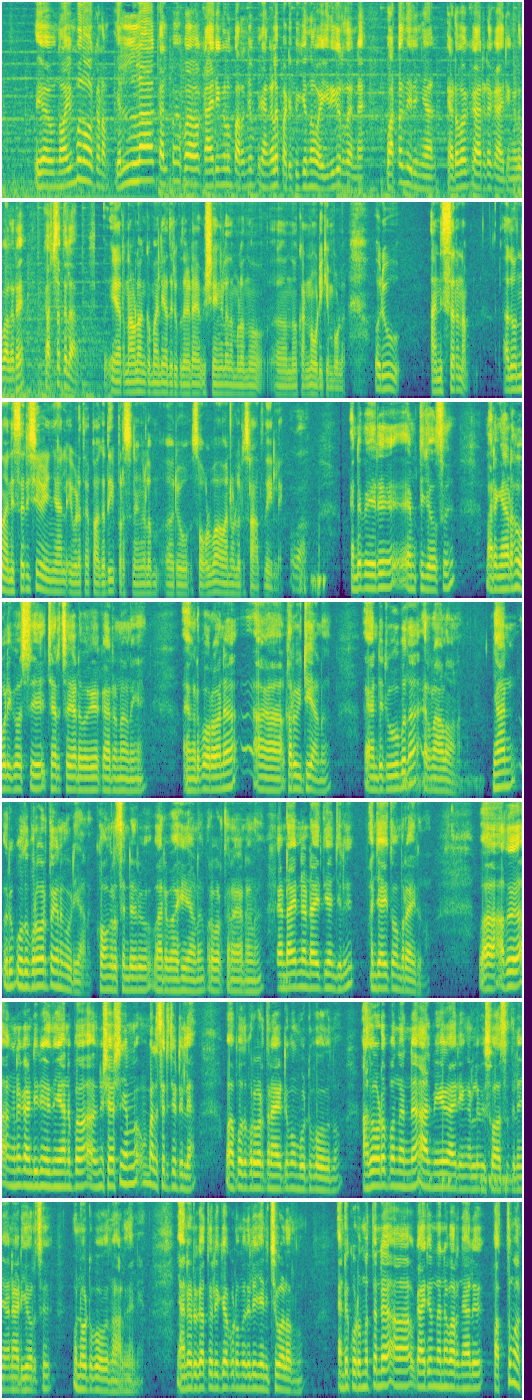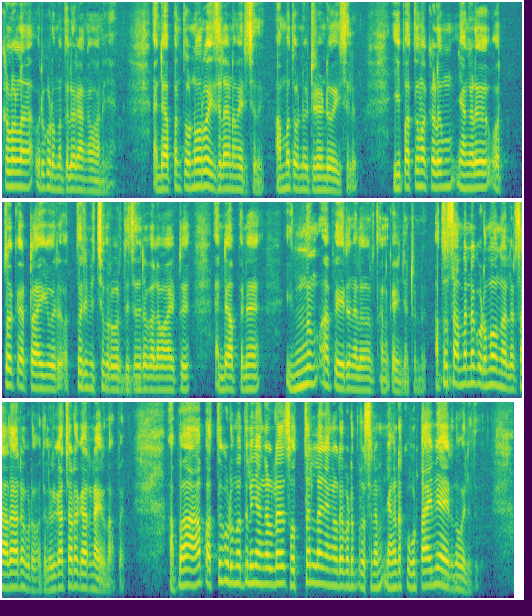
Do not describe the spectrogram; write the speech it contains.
നൊയമ്പ് നോക്കണം. എല്ലാ കൽപ്പ കാര്യങ്ങളും പറഞ്ഞ് ഞങ്ങളെ പഠിപ്പിക്കുന്ന വൈദികർ തന്നെ വട്ടം തിരിഞ്ഞാൽ ഇടവക്കാരുടെ കാര്യങ്ങൾ വളരെ കഷ്ടത്തിലാകും. എറണാകുളം അങ്കമാലി അതിരൂപതയുടെ വിഷയങ്ങൾ നമ്മളൊന്ന് ഒന്ന് കണ്ണോടിക്കുമ്പോൾ ഒരു അനുസരണം അതൊന്ന് അനുസരിച്ച് കഴിഞ്ഞാൽ ഇവിടുത്തെ പകുതി പ്രശ്നങ്ങളും ഒരു സോൾവ് ആവാനുള്ളൊരു സാധ്യതയില്ലേ. എന്റെ പേര് M T Jose. Marangad holy ghost ചർച്ച ഇടവകക്കാരനാണ് ഞാൻ. ഞങ്ങളുടെ പൊറോന കറുവിറ്റിയാണ് എന്റെ രൂപത എറണാകുളമാണ്. ഞാൻ ഒരു പൊതുപ്രവർത്തകനും കൂടിയാണ്. കോൺഗ്രസിന്റെ ഒരു ഭാരവാഹിയാണ് പ്രവർത്തകനാണ്. രണ്ടായിരം രണ്ടായിരത്തി അഞ്ചിൽ പഞ്ചായത്ത് മെമ്പറായിരുന്നു അത് അങ്ങനെ കണ്ടിന്യൂ ചെയ്ത് ഞാനിപ്പോൾ അതിനുശേഷം ഞാൻ മത്സരിച്ചിട്ടില്ല. പൊതുപ്രവർത്തനമായിട്ട് മുമ്പോട്ട് പോകുന്നു. അതോടൊപ്പം തന്നെ ആത്മീയ കാര്യങ്ങളിൽ വിശ്വാസത്തിൽ ഞാൻ അടിയുറച്ച് മുന്നോട്ട് പോകുന്ന ആൾ തന്നെയാണ്. ഞാനൊരു കത്തോലിക്ക കുടുംബത്തിൽ ജനിച്ചു വളർന്നു. എന്റെ കുടുംബത്തിന്റെ ആ കാര്യം തന്നെ പറഞ്ഞാൽ പത്ത് മക്കളുള്ള ഒരു കുടുംബത്തിലൊരു അംഗമാണ് ഞാൻ. എന്റെ അപ്പൻ തൊണ്ണൂറ് വയസ്സിലാണ് മരിച്ചത്. അമ്മ തൊണ്ണൂറ്റി രണ്ട് വയസ്സിലും. ഈ പത്ത് മക്കളും ഞങ്ങൾ ഒറ്റക്കെട്ടായി ഒരു ഒത്തൊരുമിച്ച് പ്രവർത്തിച്ചതിന്റെ ഫലമായിട്ട് എന്റെ അപ്പന് ഇന്നും ആ പേര് നിലനിർത്താൻ കഴിഞ്ഞിട്ടുണ്ട്. അത്ര സമ്പന്ന കുടുംബമൊന്നുമല്ല ഒരു സാധാരണ കുടുംബത്തിൽ. ഒരു കച്ചവടക്കാരനായിരുന്നു അപ്പൻ. അപ്പോൾ ആ പത്ത് കുടുംബത്തിൽ ഞങ്ങളുടെ സ്വത്തല്ല ഞങ്ങളുടെ ഇവിടെ പ്രശ്നം ഞങ്ങളുടെ കൂട്ടായ്മയായിരുന്നു വലുത്.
